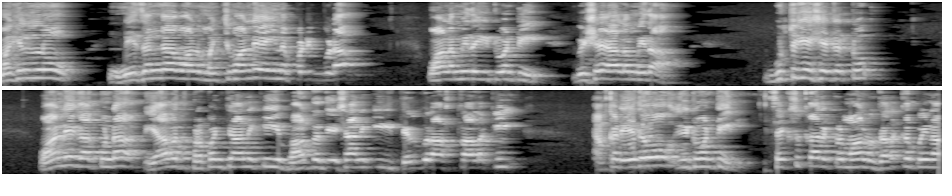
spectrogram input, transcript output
మహిళలను నిజంగా వాళ్ళు మంచి వాళ్ళే అయినప్పటికీ కూడా వాళ్ళ మీద ఇటువంటి విషయాల మీద గుర్తు చేసేటట్టు వాళ్ళే కాకుండా యావత్ ప్రపంచానికి భారతదేశానికి తెలుగు రాష్ట్రాలకి అక్కడ ఏదో ఇటువంటి సెక్స్ కార్యక్రమాలు జరగకపోయినా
